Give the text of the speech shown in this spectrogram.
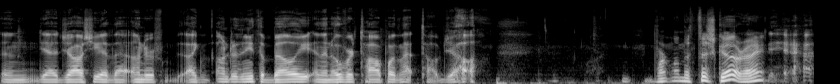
and yeah, Josh, you had that under like underneath the belly and then over top on that top jaw. weren't letting the fish go, right? Yeah.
